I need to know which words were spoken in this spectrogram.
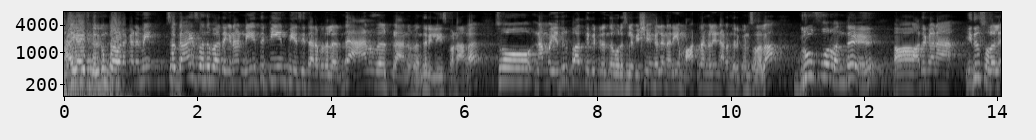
Hi guys welcome to our academy so guys வந்து பார்த்தீங்கன்னா நேற்று டிஎன்பிஎஸ்சி தரப்புல இருந்து ஆனுவல் பிளான் வந்து ரிலீஸ் பண்ணாங்க. ஸோ நம்ம எதிர்பார்த்துக்கிட்டு இருந்த ஒரு சில விஷயங்கள்ல நிறைய மாற்றங்களே நடந்திருக்குன்னு சொல்லலாம். குரூப் ஃபோர் வந்து அதுக்கான இது சொல்லலை.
